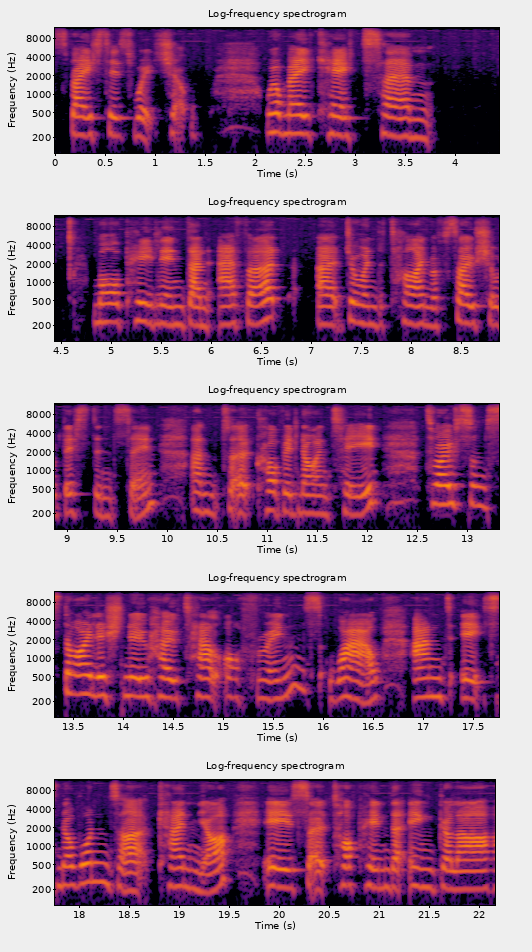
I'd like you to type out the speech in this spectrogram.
spaces which will make it um, more appealing than ever uh, during the time of social distancing and uh, COVID-19 throw some stylish new hotel offerings wow and it's no wonder Kenya is uh, topping the Indagare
